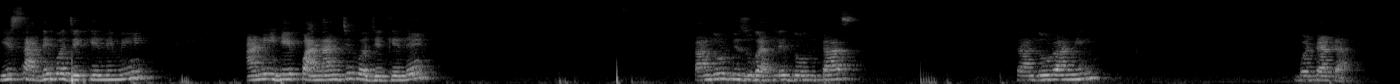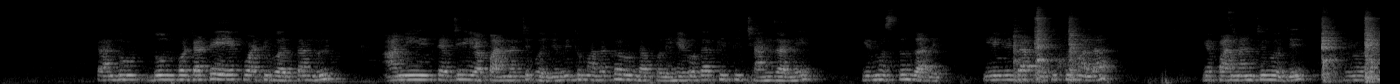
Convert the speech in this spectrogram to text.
हे साधे भजे केले मी आणि हे पानांचे भजे केले. तांदूळ भिजू घातले दोन तास. तांदूळ आणि बटाटा. तांदूळ दोन बटाटे एक वाटीभर तांदूळ आणि त्याचे या पानाचे भजे मी तुम्हाला करून दाखवले. हे बघा किती छान झाले. हे मस्त झाले. हे मी दाखवते तुम्हाला. या पानांचे भजे. हे बघा.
